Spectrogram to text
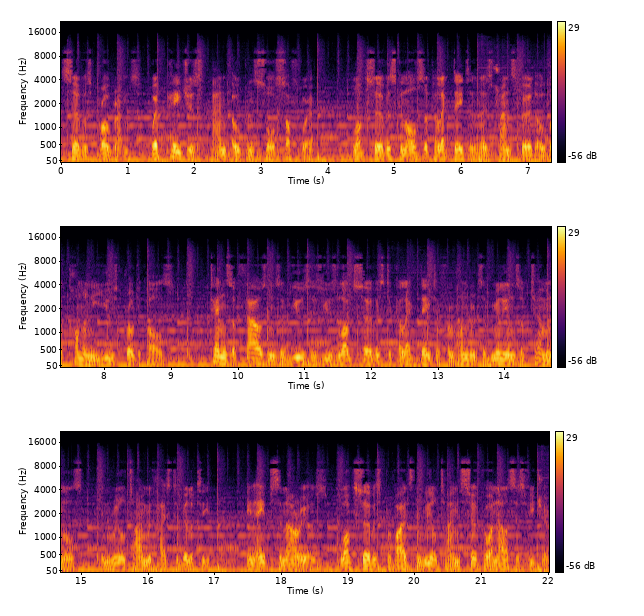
servers programs, web pages, and open source software. Log Service can also collect data that is transferred over commonly used protocols. Tens of thousands of users use Log Service to collect data from hundreds of millions of terminals in real time with high stability. In AIOps scenarios, Log Service provides the real-time SQL analysis feature,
